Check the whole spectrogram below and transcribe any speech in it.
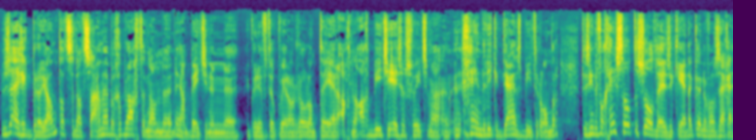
Dus eigenlijk briljant dat ze dat samen hebben gebracht. En dan eh, nou ja, een beetje een, eh, ik weet niet of het ook weer een Roland TR 808 beatje is of zoiets. Maar een, een generieke dancebeat eronder. Het is in ieder geval geen Soul to Soul deze keer. Daar kunnen we van zeggen.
